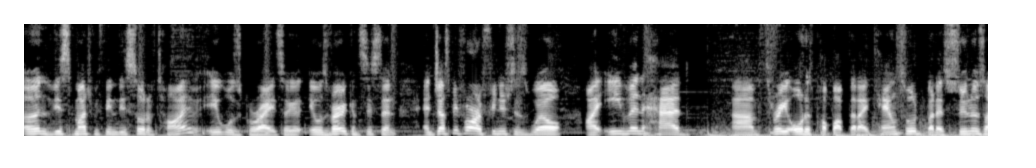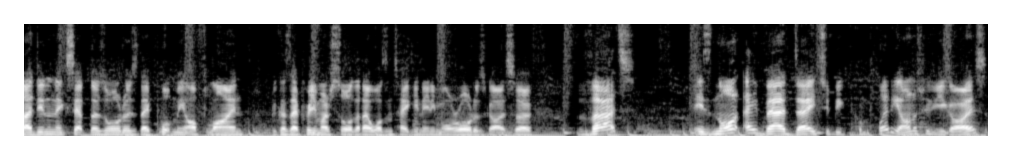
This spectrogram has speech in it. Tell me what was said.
earned this much within this sort of time, it was great. So it was very consistent. And just before I finished as well, I even had um, three orders pop up that I cancelled. But as soon as I didn't accept those orders, they put me offline because they pretty much saw that I wasn't taking any more orders, guys. So that is not a bad day, to be completely honest with you guys.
